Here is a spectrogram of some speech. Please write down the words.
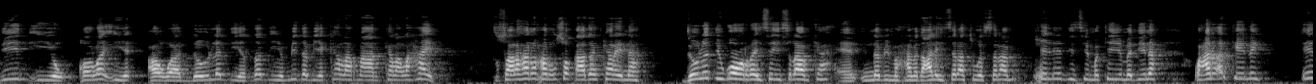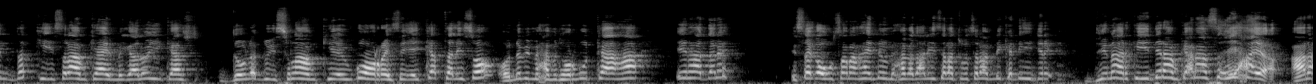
diin iyo qolo iyo waa dowlad iyo dad iyo midab iyo kalarna aan kala lahayn. Tusaale ahaan waxaan u soo qaadan karaynaa dowladdii ugu horeysay islaamka nabi maxamed caleyhi salaatu wasalaam xiliyadiisii maka iyo madiina waxaanu arkaynay in dadkii islaamka ay magaalooyinkaas dowladdu islaamkii ay ugu horeysay ay ka taliso oo nebi maxamed hormuud ka ahaa in haddana isaga uusan ahayn nebi maxamed caleyhi salaatu wasalaam ninka dhihi jiray dinaarka iyo dirhamka anaa saxiixaya. Ana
